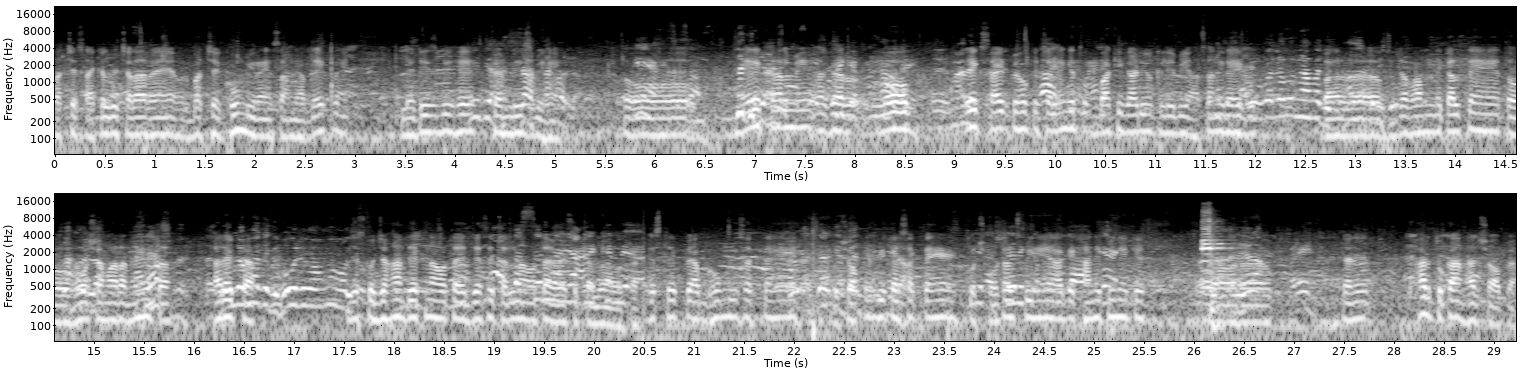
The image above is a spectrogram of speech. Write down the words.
बच्चे साइकिल भी चला रहे हैं और बच्चे घूम भी रहे हैं सामने, आप देख रहे हैं। लेडीज़ भी है फैमिलीज़ भी हैं। तो मेरे ख्याल में अगर लोग एक साइड पे होकर चलेंगे तो बाकी गाड़ियों के लिए भी आसानी रहेगी। पर जब हम निकलते हैं तो होश हमारा नहीं होता। हर एक का जिसको जहाँ देखना होता है जैसे चलना होता है वैसे चलना होता है। इस ट्रैक पे आप घूम भी सकते हैं शॉपिंग भी कर सकते हैं कुछ होटल्स भी हैं आगे खाने पीने के। और यानी हर दुकान हर शॉप है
